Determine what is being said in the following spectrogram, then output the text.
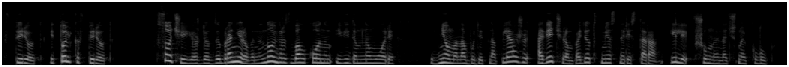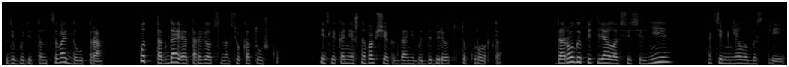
Вперед и только вперед. В Сочи ее ждет забронированный номер с балконом и видом на море. Днем она будет на пляже, а вечером пойдет в местный ресторан или в шумный ночной клуб, где будет танцевать до утра. Вот тогда и оторвется на всю катушку. Если, конечно, вообще когда-нибудь доберется до курорта. Дорога петляла все сильнее, а темнело быстрее.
